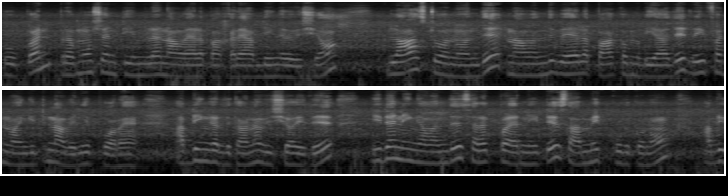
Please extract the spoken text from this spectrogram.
coupon promotion டீமில் நான் வேலை பார்க்குறேன் அப்படிங்கிற விஷயம். லாஸ்ட் ஒன் வந்து நான் வந்து வேலை பார்க்க முடியாது ரீஃபண்ட் வாங்கிட்டு நான் வெளியே போகிறேன் அப்படிங்கிறதுக்கான விஷயம் இது. இதை நீங்கள் வந்து செலக்ட் பண்ணிவிட்டு சப்மிட் கொடுக்கணும். அப்படி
